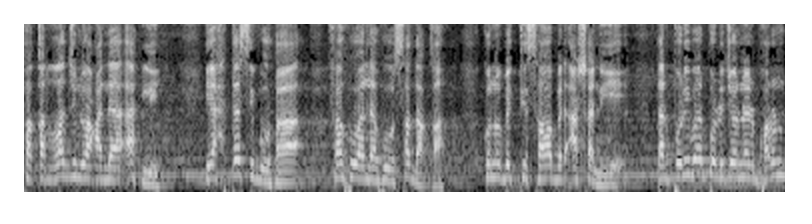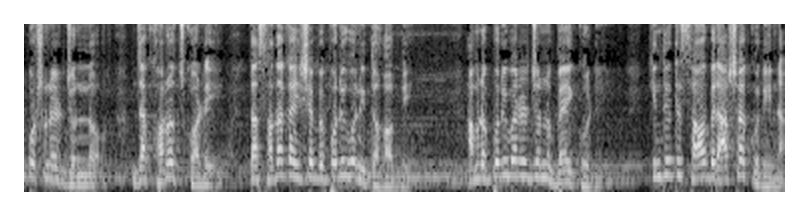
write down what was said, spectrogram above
ফাকার রাজুল আলা আহলি ইয়াহতাসিবুহা ফাহু আলাহু সাদাকা। কোনো ব্যক্তি সওয়াবের আশা নিয়ে তার পরিবার পরিজনের ভরণ পোষণের জন্য যা খরচ করে, তা সাদাকা হিসেবে পরিগণিত হবে। আমরা পরিবারের জন্য ব্যয় করি, কিন্তু এতে সওয়াবের আশা করি না।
